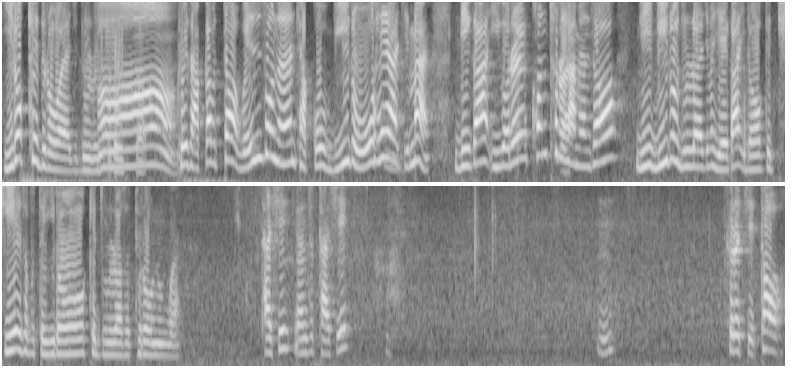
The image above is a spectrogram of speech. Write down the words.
이렇게 들어와야지 누를 수가 아. 있어. 그래서 아까부터 왼손은 자꾸 위로 해야지만 네가 이거를 컨트롤하면서 네 위로 눌러야지만 얘가 이렇게 뒤에서부터 이렇게 눌러서 들어오는 거야. 다시 연습 다시. 그렇지. 더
